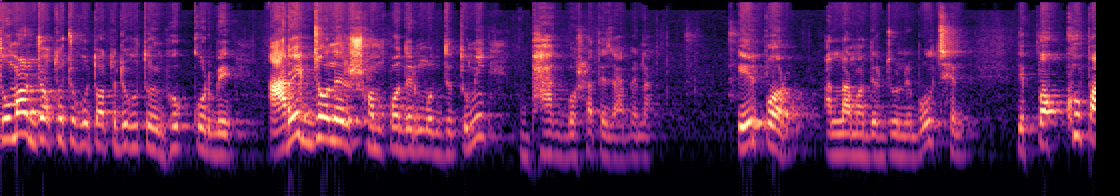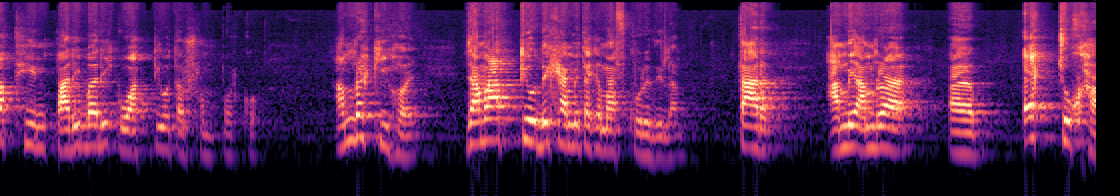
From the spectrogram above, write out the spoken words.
তোমার যতটুকু ততটুকু তুমি ভোগ করবে, আরেকজনের সম্পদের মধ্যে তুমি ভাগ বসাতে যাবে না। এরপর আল্লাহ আমাদের জন্য বলছেন যে পক্ষপাতহীন পারিবারিক ও আত্মীয়তার সম্পর্ক। আমরা কি হয়? যে আমার আত্মীয় দেখে আমি তাকে মাফ করে দিলাম। তার আমি, আমরা এক চোখা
